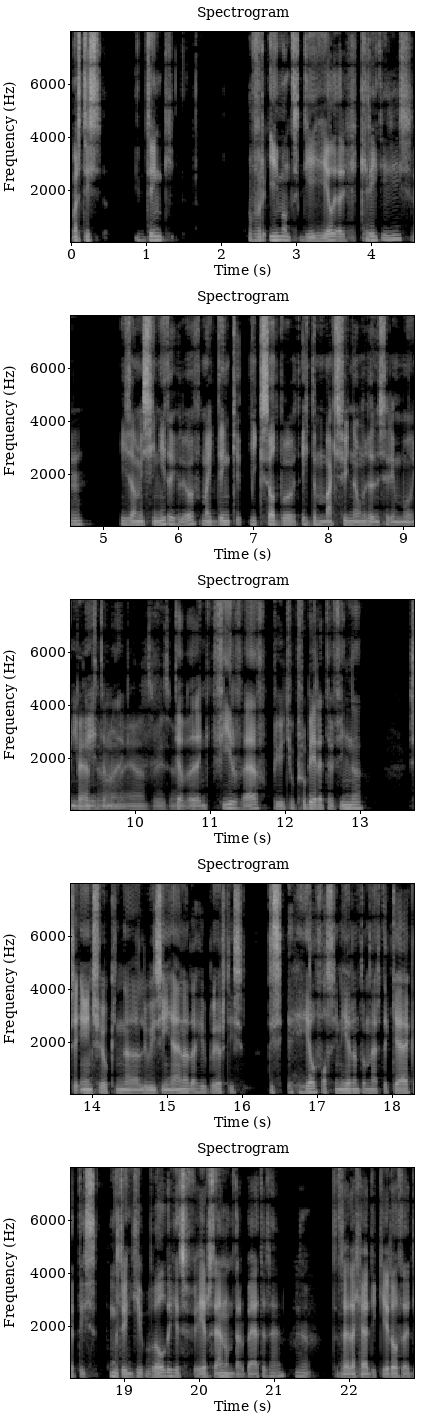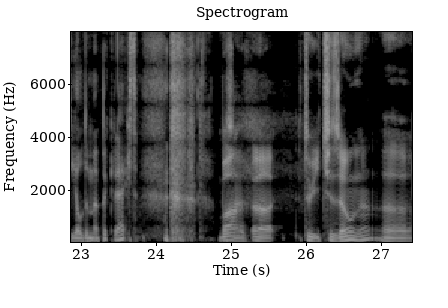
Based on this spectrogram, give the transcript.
Maar het is, ik denk, voor iemand die heel erg kritisch is, Hm. Is dat misschien niet te geloven. Maar ik denk, ik zou het bijvoorbeeld echt de max vinden om zo'n ceremonie Bij mee te maken. Ja. Ik heb denk ik vier, vijf op YouTube proberen te vinden. Er is er eentje ook in eh, Louisiana dat gebeurd is. Het is heel fascinerend om naar te kijken. Het is, moet een geweldige sfeer zijn om daarbij te zijn. Ja. Tenzij dat jij die kerel bent die al de meppen krijgt. Maar uh, to each his own, hè. Eh,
